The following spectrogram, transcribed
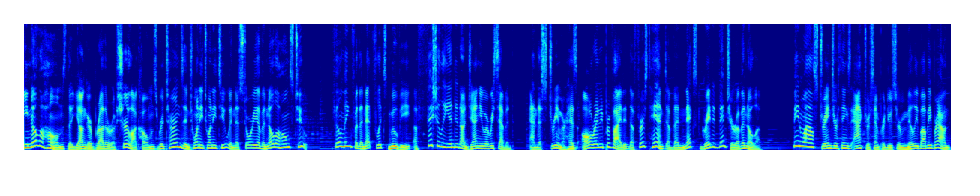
Enola Holmes, the younger brother of Sherlock Holmes, returns in 2022 in the story of Enola Holmes 2. Filming for the Netflix movie officially ended on January 7th, and the streamer has already provided the first hint of the next great adventure of Enola. Meanwhile, Stranger Things actress and producer Millie Bobby Brown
